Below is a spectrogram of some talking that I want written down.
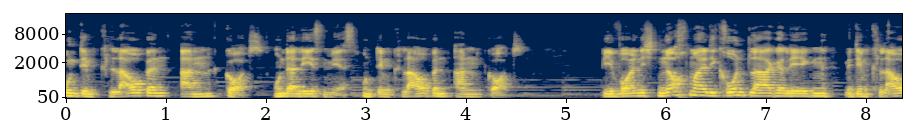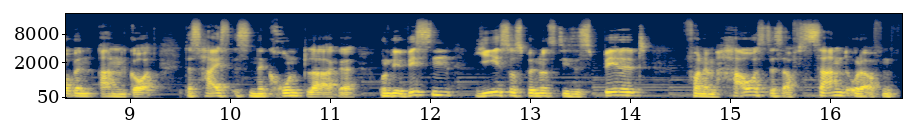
und dem Glauben an Gott. Und da lesen wir es, und dem Glauben an Gott. Wir wollen nicht nochmal die Grundlage legen mit dem Glauben an Gott. Das heißt, es ist eine Grundlage. Und wir wissen, Jesus benutzt dieses Bild von einem Haus, das auf Sand oder auf ein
